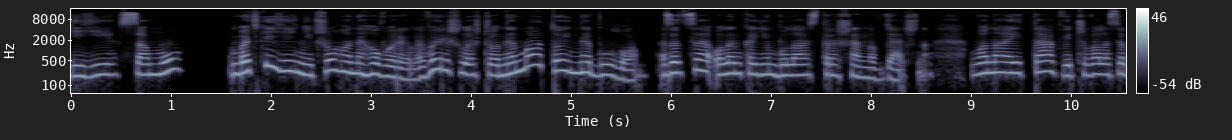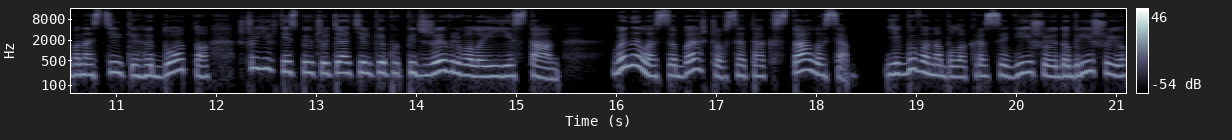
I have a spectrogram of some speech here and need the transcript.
її саму. Батьки їй нічого не говорили, вирішили, що нема, то й не було. За це Оленка їм була страшенно вдячна. Вона і так відчувала себе настільки гидотно, що їхнє співчуття тільки підживлювало її стан. Винила себе, що все так сталося. Якби вона була красивішою, добрішою,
